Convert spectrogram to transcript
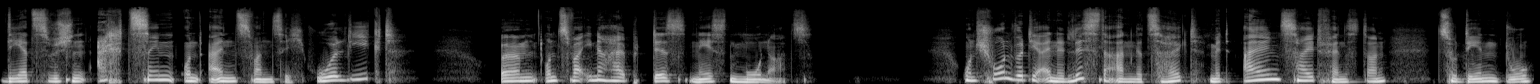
der zwischen 18 und 21 Uhr liegt. Ähm, und zwar innerhalb des nächsten Monats. Und schon wird dir eine Liste angezeigt mit allen Zeitfenstern, zu denen du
